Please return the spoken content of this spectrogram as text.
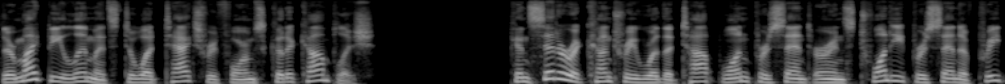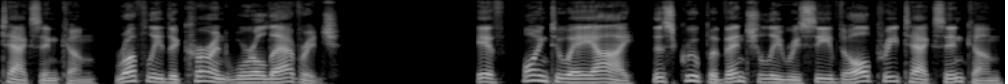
there might be limits to what tax reforms could accomplish. Consider a country where the top 1% earns 20% of pre tax income, roughly the current world average. If, owing to AI, this group eventually received all pre tax income,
